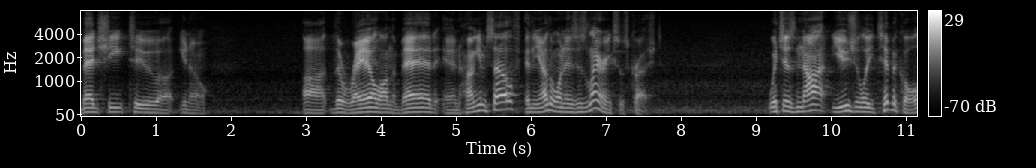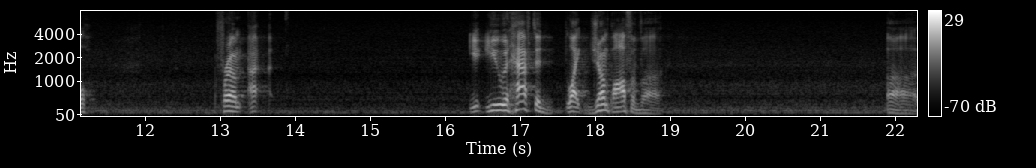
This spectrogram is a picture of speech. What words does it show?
bed sheet to, uh, you know, uh, the rail on the bed and hung himself, and the other one is his larynx was crushed, which is not usually typical from you you would have to like jump off of a uh,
